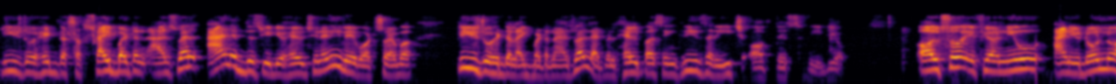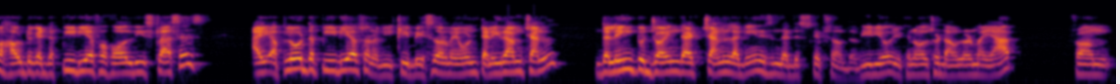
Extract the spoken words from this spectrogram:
please do hit the subscribe button as well. And if this video helps in any way whatsoever, please do hit the like button as well. That will help us increase the reach of this video. Also, if you are new and you don't know how to get the PDF of all these classes, I upload the PDFs on a weekly basis on my own Telegram channel. The link to join that channel again is in the description of the video. You can also download my app from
